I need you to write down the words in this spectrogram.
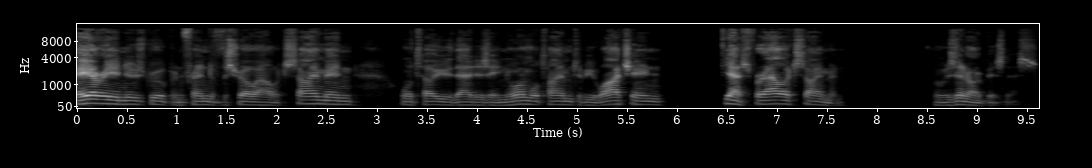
Bay Area News Group and friend of the show, Alex Simon, will tell you that is a normal time to be watching. Yes, for Alex Simon, who is in our business.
